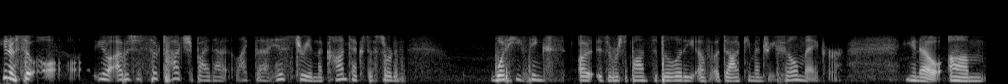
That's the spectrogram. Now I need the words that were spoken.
you know so you know i was just so touched by that like the history and the context of sort of what he thinks uh, is a responsibility of a documentary filmmaker you know um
